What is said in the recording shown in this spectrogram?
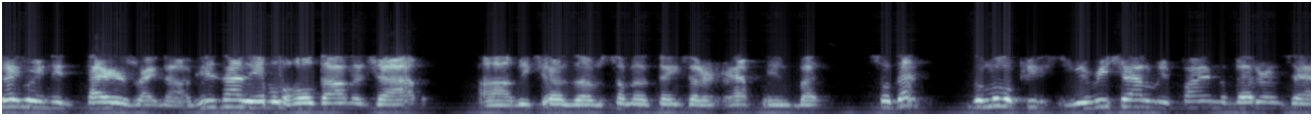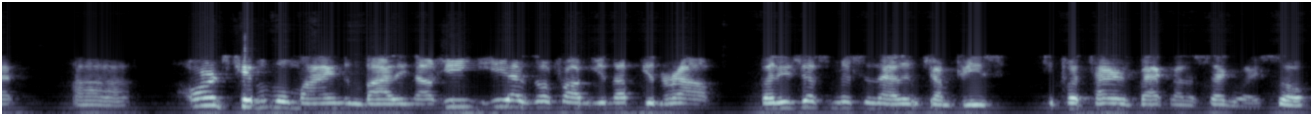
Segway needs tires right now. He's not able to hold down the job uh, because of some of the things that are happening. But so that's the little pieces. We reach out and we find the veterans that uh, aren't capable mind and body. Now he he has no problem getting up, getting around, but he's just missing that income piece to put tires back on a Segway. So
